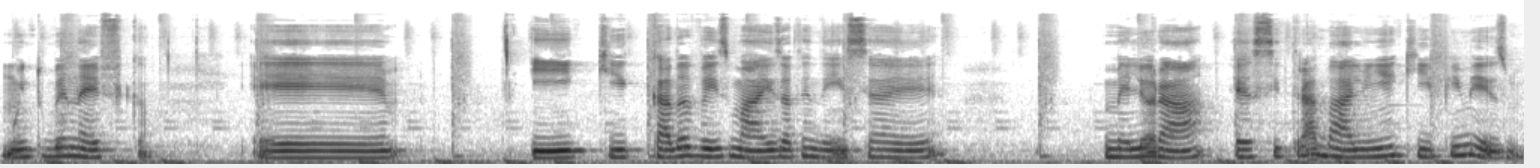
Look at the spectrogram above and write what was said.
muito benéfica. É, e que cada vez mais a tendência é melhorar esse trabalho em equipe mesmo.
